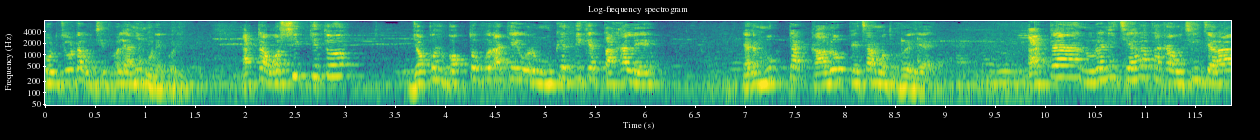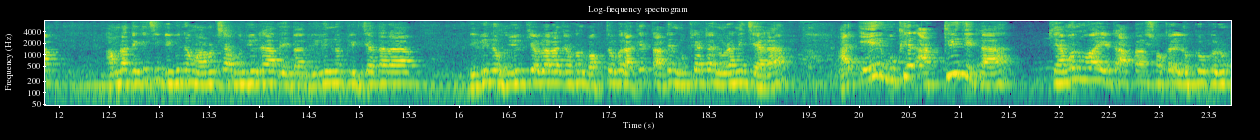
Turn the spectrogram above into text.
গর্জে ওঠা উচিত বলে আমি মনে করি। একটা অশিক্ষিত যখন বক্তব্য রাখে, ওর মুখের দিকে তাকালে এর মুখটা কালো পেঁচার মতো হয়ে যায়। একটা নুরানি চেহারা থাকা উচিত যারা আমরা দেখেছি বিভিন্ন মানুষা হুজুররা বা বিভিন্ন পীরজাদারা, বিভিন্ন হুজুর কেওলারা যখন বক্তব্য রাখে, তাদের মুখে একটা নুরানি চেহারা। আর এর মুখের আকৃতিটা কেমন হয় এটা আপনারা সকলে লক্ষ্য করুন।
